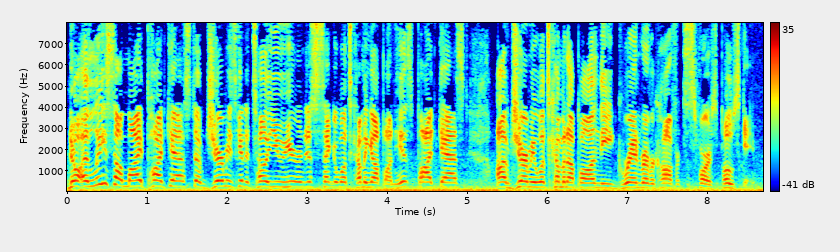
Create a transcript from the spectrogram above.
no, at least on my podcast, uh, Jeremy's going to tell you here in just a second what's coming up on his podcast. Um, Jeremy, what's coming up on the Grand River Conference as far as post game?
